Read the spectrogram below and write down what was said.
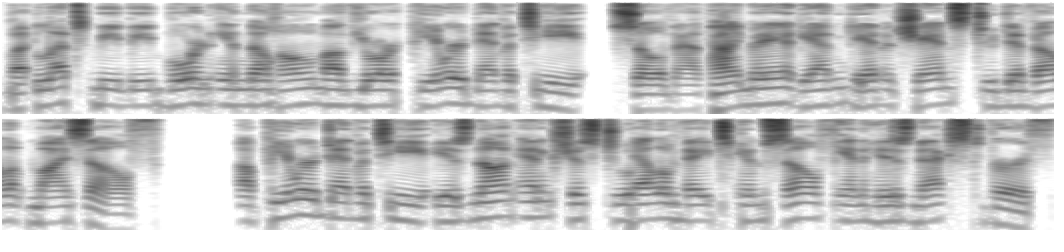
but let me be born in the home of your pure devotee, so that I may again get a chance to develop myself. A pure devotee is not anxious to elevate himself in his next birth.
